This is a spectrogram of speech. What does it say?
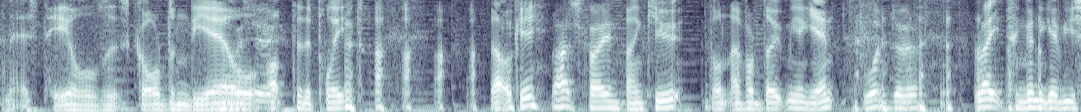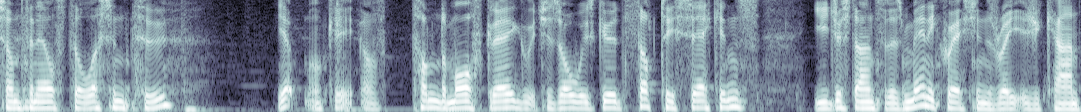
And it is tails. It's Gordon Dalziel up to the plate. that okay? That's fine. Thank you. Don't ever doubt me again. Won't do right, I'm going to give you something else to listen to. Yep, okay. I've turned them off, Greg, which is always good. 30 seconds. You just answer as many questions right as you can.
